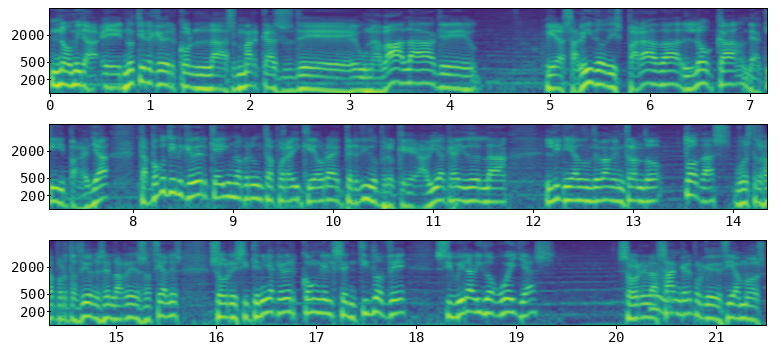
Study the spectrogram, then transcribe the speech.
No, mira, eh, no tiene que ver con las marcas de una bala que hubiera salido disparada, loca, de aquí para allá. Tampoco tiene que ver que hay una pregunta por ahí que ahora he perdido, pero que había caído en la línea donde van entrando todas vuestras aportaciones en las redes sociales sobre si tenía que ver con el sentido de si hubiera habido huellas sobre la Mm. sangre, porque decíamos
